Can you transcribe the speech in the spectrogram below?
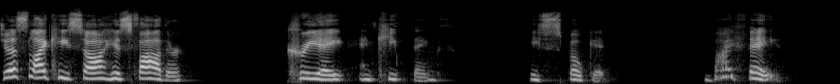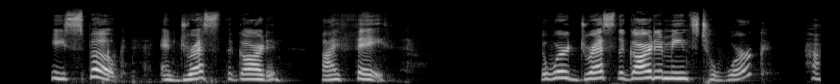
Just like he saw his father create and keep things. He spoke it by faith. He spoke and dressed the garden by faith. The word dress the garden means to work, huh,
